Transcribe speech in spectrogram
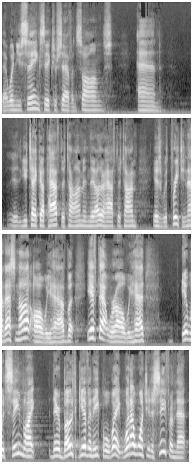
that when you sing six or seven songs and you take up half the time and the other half the time is with preaching. Now, that's not all we have, but if that were all we had, it would seem like they're both given equal weight. What I want you to see from that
